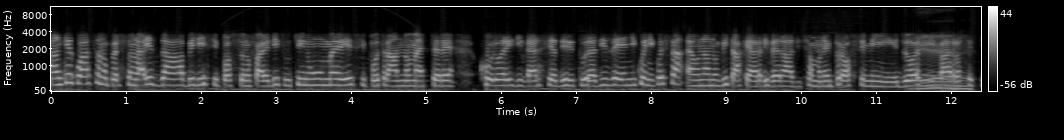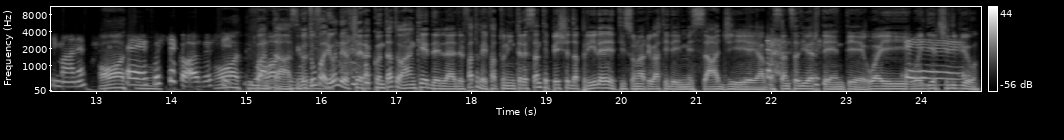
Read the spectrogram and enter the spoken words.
Anche qua sono personalizzabili, si possono fare di tutti i numeri, si potranno mettere colori diversi, addirittura disegni, quindi questa è una novità che arriverà diciamo nei prossimi giorni Bene. barra settimane. Ottimo. Eh, queste cose, sì. Ottimo, Fantastico. ottimo, tu onda ci hai raccontato anche del, del fatto che hai fatto un interessante pesce d'aprile e ti sono arrivati dei messaggi abbastanza divertenti. Vuoi, vuoi Eh, dirci di più?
